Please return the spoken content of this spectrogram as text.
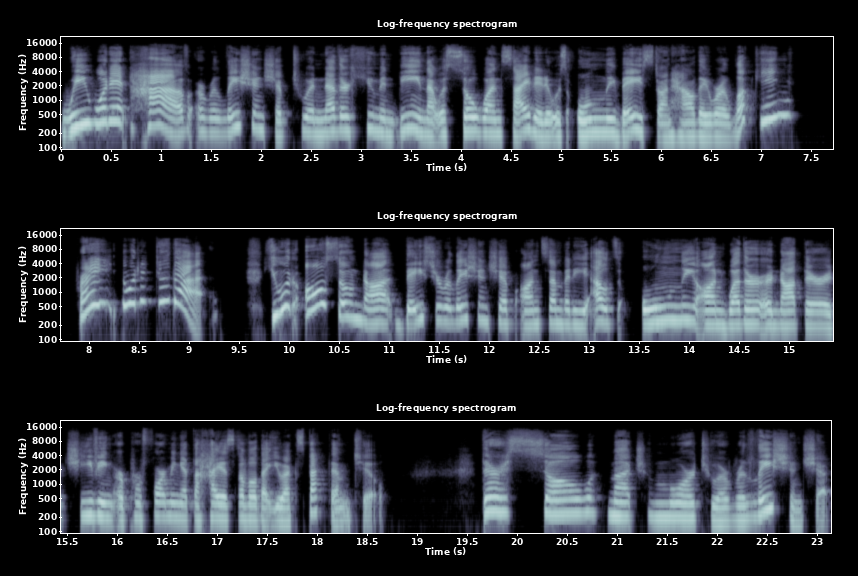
we wouldn't have a relationship to another human being that was so one sided. It was only based on how they were looking, right? You wouldn't do that. You would also not base your relationship on somebody else only on whether or not they're achieving or performing at the highest level that you expect them to. There is so much more to a relationship.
